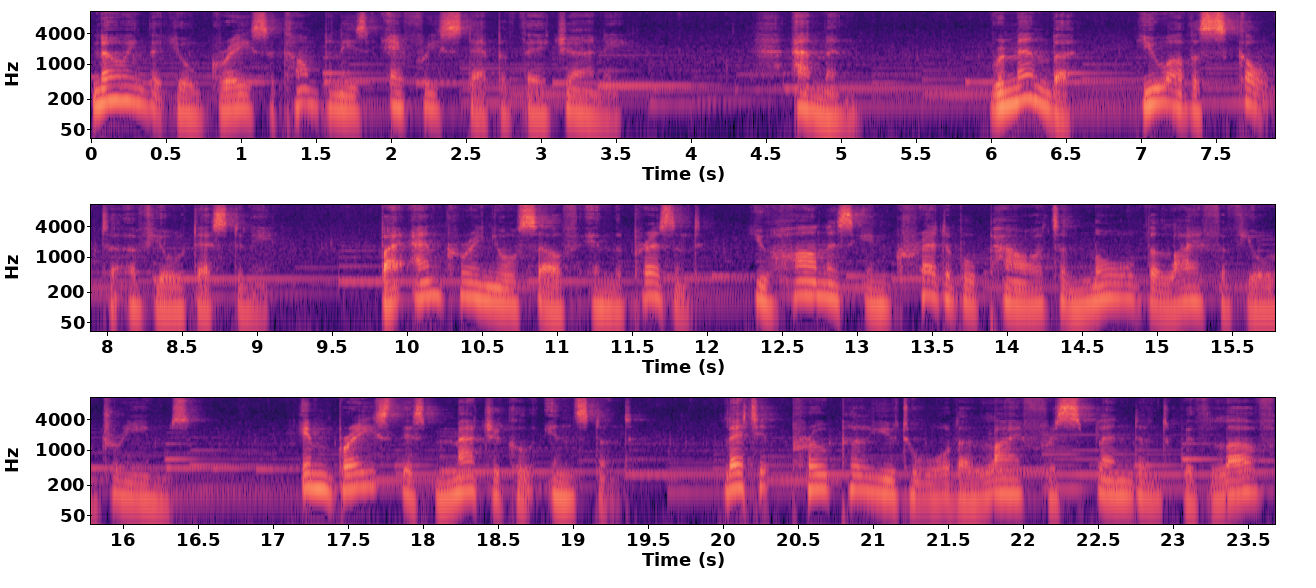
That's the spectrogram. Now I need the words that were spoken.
knowing that your grace accompanies every step of their journey. Amen. Remember, you are the sculptor of your destiny. By anchoring yourself in the present, you harness incredible power to mold the life of your dreams. Embrace this magical instant. Let it propel you toward a life resplendent with love,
